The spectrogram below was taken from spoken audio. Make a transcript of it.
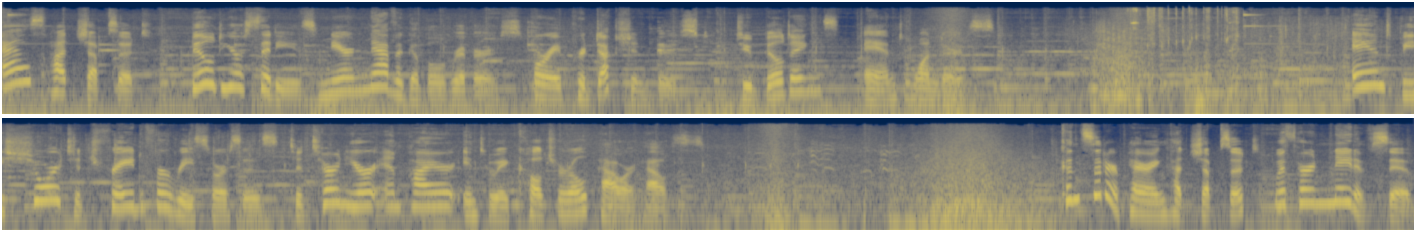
As Hatshepsut, build your cities near navigable rivers for a production boost to buildings and wonders. And be sure to trade for resources to turn your empire into a cultural powerhouse. Consider pairing Hatshepsut with her native civ,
